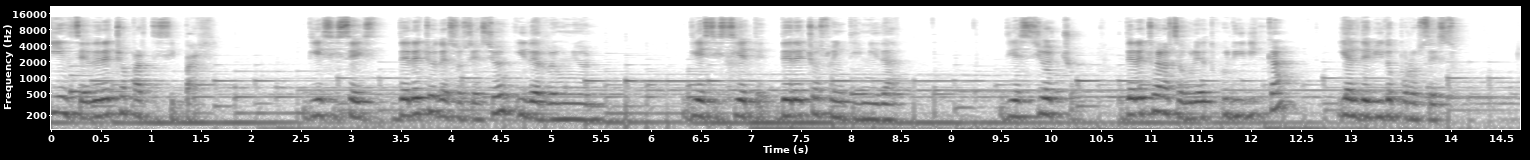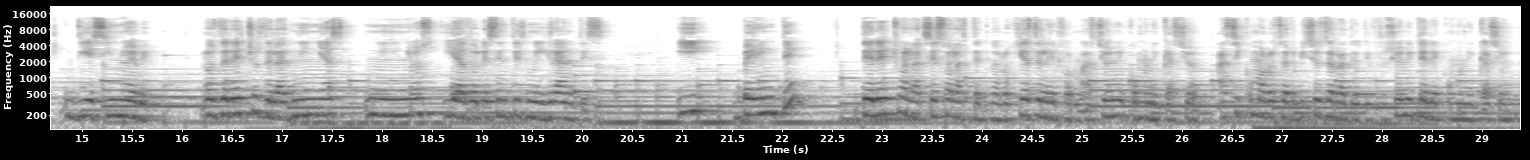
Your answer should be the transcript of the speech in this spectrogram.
15. Derecho a participar. 16. Derecho de asociación y de reunión. 17. Derecho a su intimidad. 18. Derecho a la seguridad jurídica y al debido proceso. 19. Los derechos de las niñas, niños y adolescentes migrantes. Y 20, derecho al acceso a las tecnologías de la información y comunicación, así como a los servicios de radiodifusión y telecomunicación,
